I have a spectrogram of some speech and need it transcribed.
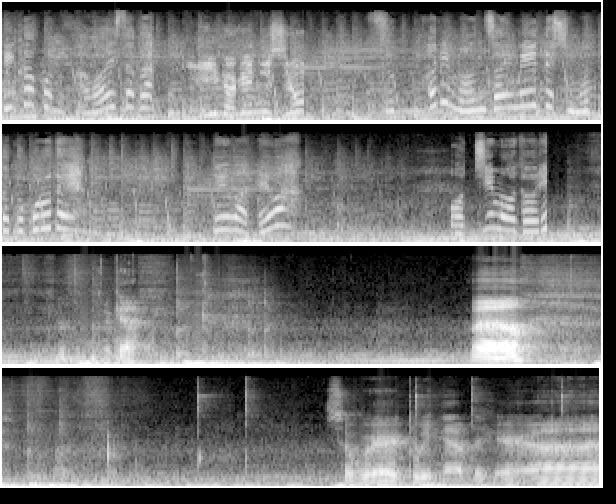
リカ子の可愛さがいい加減にしろすっかり漫才めいてしまったところでではでは落ち戻り Okay. Well. So where do we have it here? Uh.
